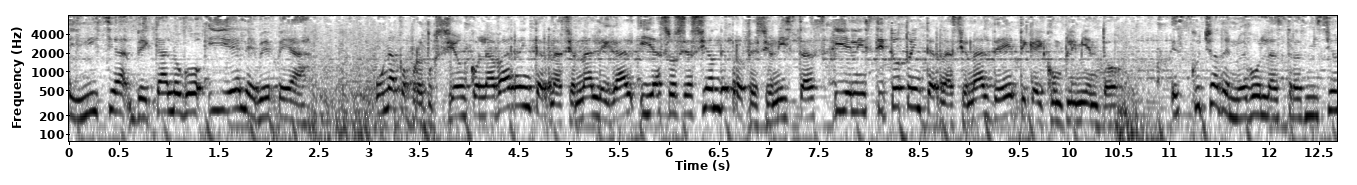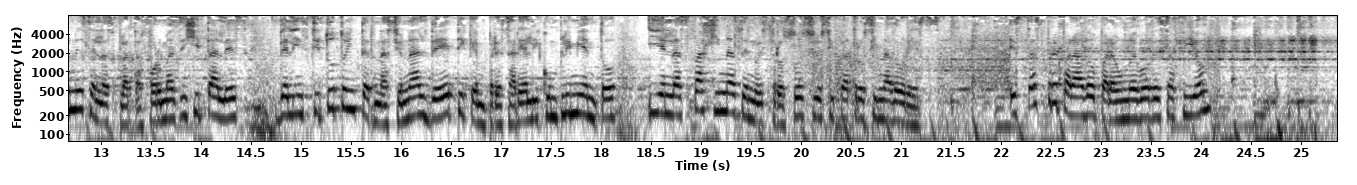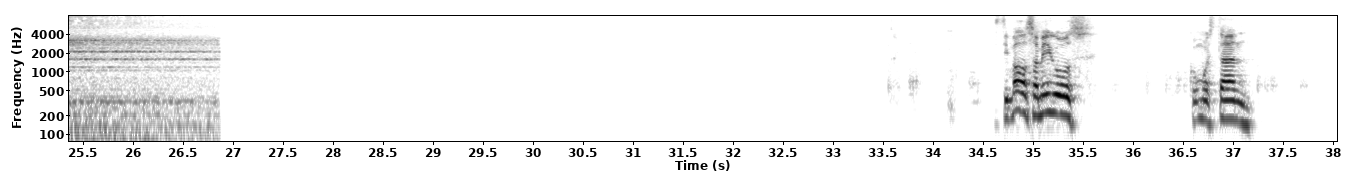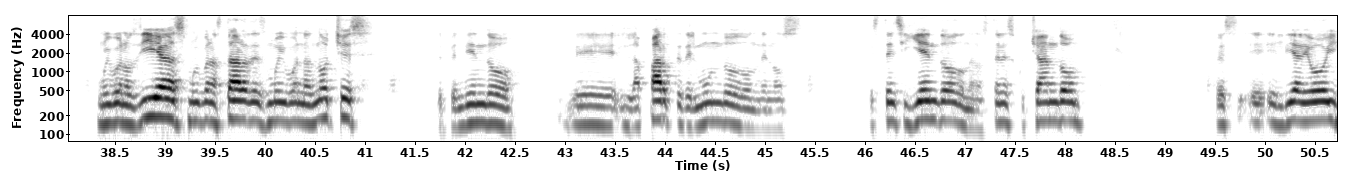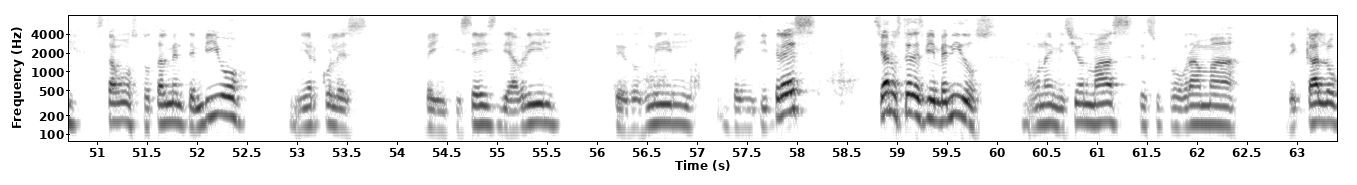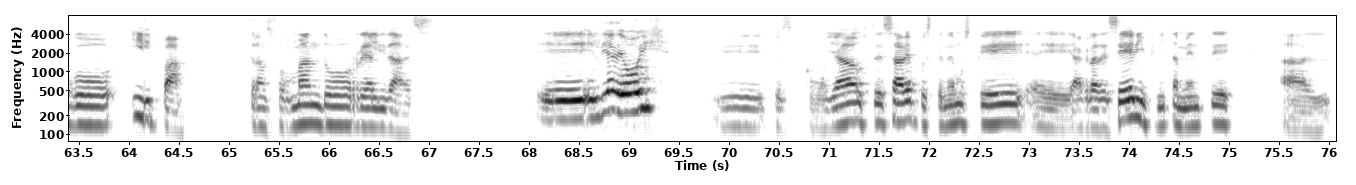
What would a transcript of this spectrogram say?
Inicia Decálogo ILBPA, una coproducción con la Barra Internacional Legal y Asociación de Profesionistas y el Instituto Internacional de Ética y Cumplimiento. Escucha de nuevo las transmisiones en las plataformas digitales del Instituto Internacional de Ética Empresarial y Cumplimiento y en las páginas de nuestros socios y patrocinadores. ¿Estás preparado para un nuevo desafío? Estimados amigos, ¿cómo están? Muy buenos días, muy buenas tardes, muy buenas noches, dependiendo de la parte del mundo donde nos estén siguiendo, donde nos estén escuchando. Pues eh, el día de hoy estamos totalmente en vivo, miércoles 26 de abril de 2023. Sean ustedes bienvenidos a una emisión más de su programa Decálogo ILPA, transformando realidades. Eh, el día de hoy, eh, pues como ya ustedes saben, pues tenemos que eh, agradecer infinitamente al,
